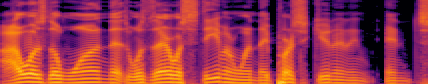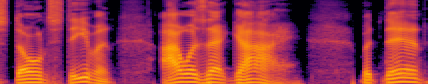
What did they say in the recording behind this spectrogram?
I was the one that was there with Stephen when they persecuted and, and stoned Stephen. I was that guy. But then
